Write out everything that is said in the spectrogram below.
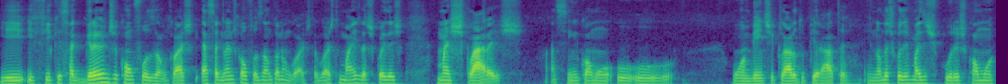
E, e, fica essa grande confusão, que eu acho essa grande confusão que eu não gosto. Eu gosto mais das coisas mais claras, assim como o, o, o ambiente claro do pirata, e não das coisas mais escuras, como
